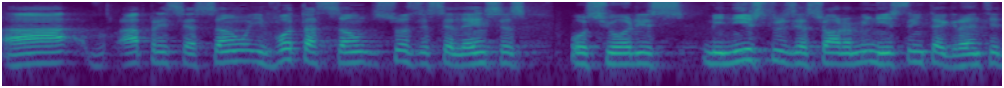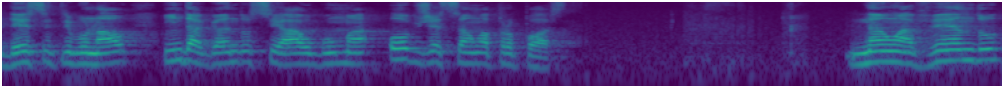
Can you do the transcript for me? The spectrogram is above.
à apreciação e votação de Suas Excelências, os senhores ministros e a senhora ministra integrante desse tribunal, indagando se há alguma objeção à proposta. Não havendo,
